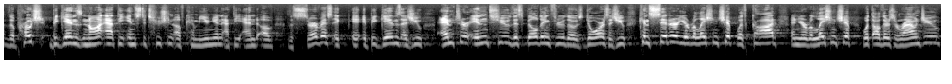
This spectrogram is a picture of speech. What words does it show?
The approach begins not at the institution of communion at the end of the service. It, it, it, begins as you enter into this building through those doors, as you consider your relationship with God and your relationship with others around you.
